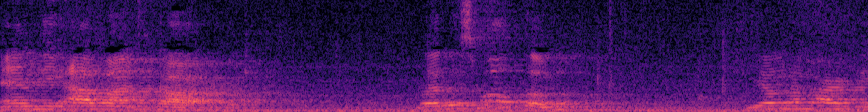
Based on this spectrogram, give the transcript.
and the avant-garde. Let us welcome Yona Harvey.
